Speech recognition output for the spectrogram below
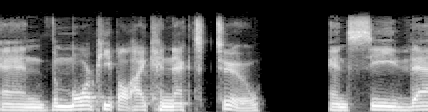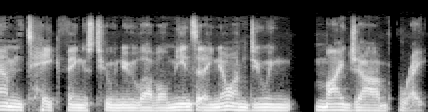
and the more people I connect to and see them take things to a new level means that I know I'm doing my job right,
